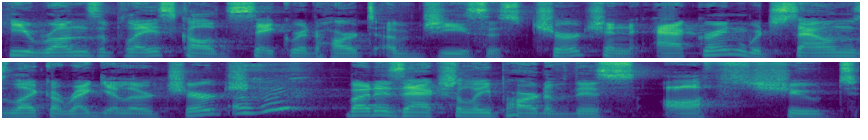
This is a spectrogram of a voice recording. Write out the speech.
He runs a place called Sacred Heart of Jesus Church in Akron, which sounds like a regular church, Uh-huh. but is actually part of this offshoot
